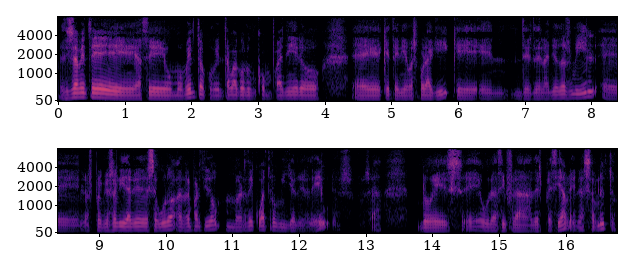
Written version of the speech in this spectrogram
Precisamente hace un momento comentaba con un compañero eh, que teníamos por aquí que desde el año 2000 eh, los premios solidarios de seguro han repartido más de 4 millones de euros o sea no es eh, una cifra despreciable en absoluto.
